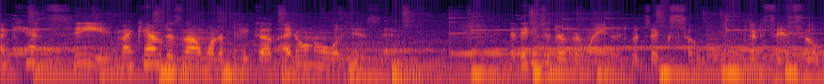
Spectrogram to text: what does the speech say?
I can't see. My camera does not want to pick up. I don't know what is it. I think it's a different language, but it's like soap. I'm gonna say soap.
